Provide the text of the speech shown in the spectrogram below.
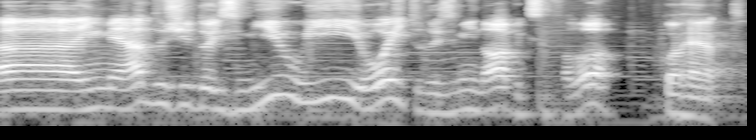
uh, em meados de 2008, 2009, que você falou? Correto.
